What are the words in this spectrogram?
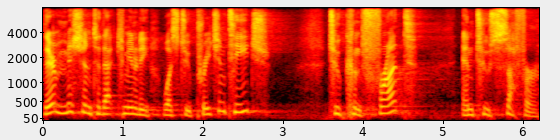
their mission to that community was to preach and teach, to confront, and to suffer.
